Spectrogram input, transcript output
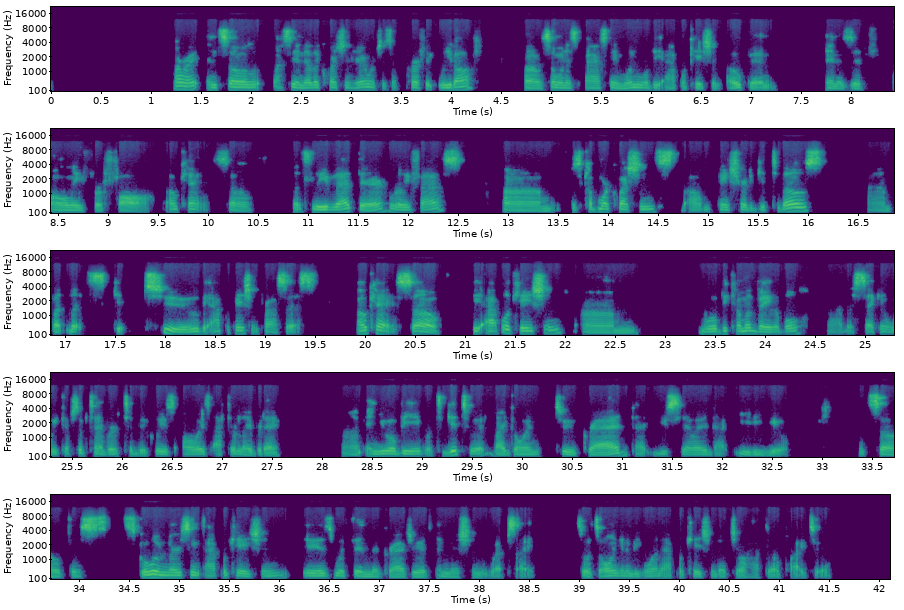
All right, and so I see another question here, which is a perfect lead off. Um, someone is asking, when will the application open? And is it only for fall? Okay, so let's leave that there really fast. Um, there's a couple more questions. I'll make sure to get to those, um, but let's get to the application process. Okay, so the application um, will become available uh, the second week of September, typically is always after Labor Day. Um, and you will be able to get to it by going to grad.ucla.edu. And so the School of Nursing application is within the graduate admission website. So it's only going to be one application that you'll have to apply to.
